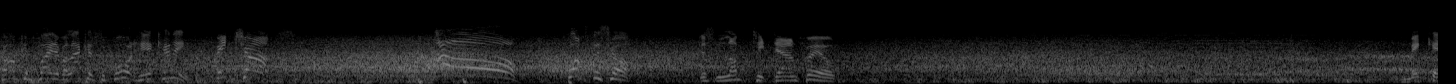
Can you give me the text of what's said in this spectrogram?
Can't complain of a lack of support here, can he? Big chance. Oh! Blocks the shot. Just lumped it downfield. Mikel.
